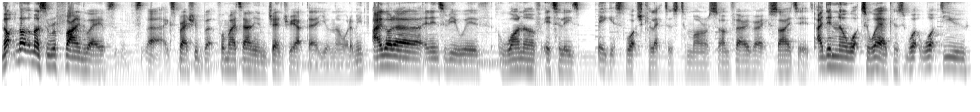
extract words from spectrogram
Not, not the most refined way of uh, expression, but for my Italian gentry out there, you'll know what I mean. I got a, an interview with one of Italy's biggest watch collectors tomorrow, so I'm very, very excited. I didn't know what to wear, because what, what do you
